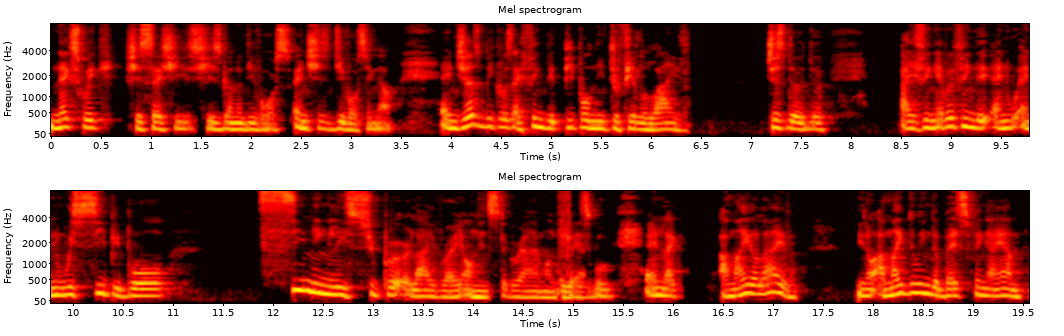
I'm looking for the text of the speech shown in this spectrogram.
Next week, she says she's, she's going to divorce and she's divorcing now. And just because I think that people need to feel alive, just the, the I think everything that, and, and we see people seemingly super alive, right? On Instagram, on yeah. Facebook. And like, am I alive? You know, am I doing the best thing I am?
